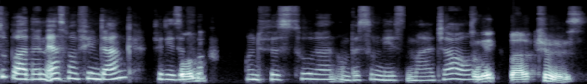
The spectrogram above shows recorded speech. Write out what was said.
Super, dann erst mal vielen Dank für diese Und Folge und fürs Zuhören und bis zum nächsten Mal. Tschau. Zum nächsten Mal. Tschüss.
